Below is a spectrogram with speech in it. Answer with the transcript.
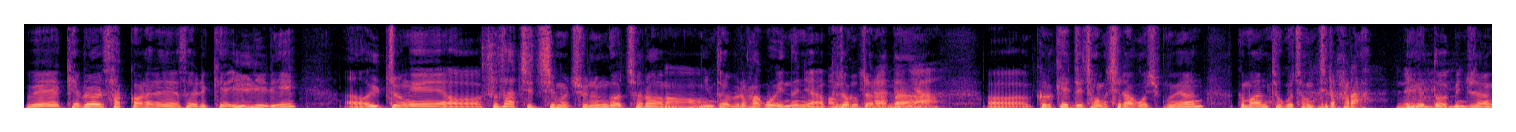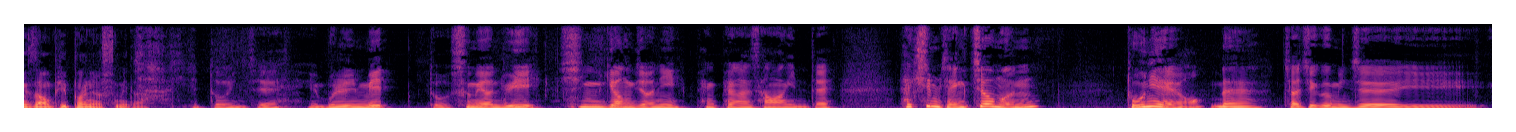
왜 개별 사건에 대해서 이렇게 일일이 어 일종의 어 수사 지침을 주는 것처럼 어. 인터뷰를 하고 있느냐 부적절하다. 어 그렇게 이제 정 정치를 하고 싶으면 그만두고 정치를 하라. 네. 이게 또 민주당에서 나온 비판이었습니다. 자, 이게 또 이제 물밑 또 수면 위 신경전이 팽팽한 상황인데 핵심 쟁점은 돈이에요. 네. 자, 지금 이제 이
